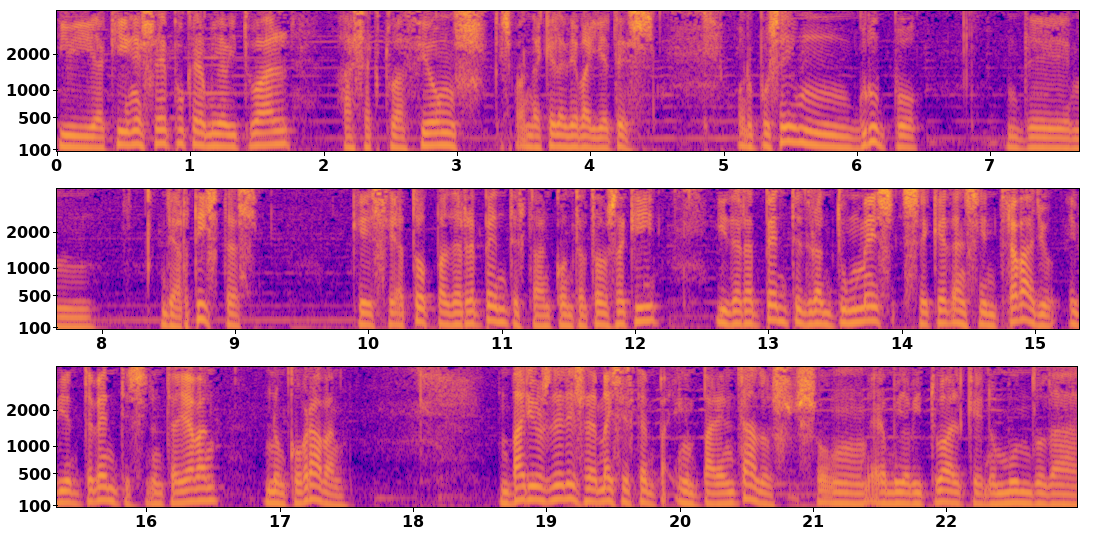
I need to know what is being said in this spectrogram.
E aquí en esa época era moi habitual as actuacións que se daquela de varietés. Bueno, pois hai un grupo de, de artistas que se atopa de repente, estaban contratados aquí, e de repente durante un mes se quedan sin traballo. Evidentemente, se non traballaban, non cobraban Varios deles ademais están emparentados, son era moi habitual que no mundo da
